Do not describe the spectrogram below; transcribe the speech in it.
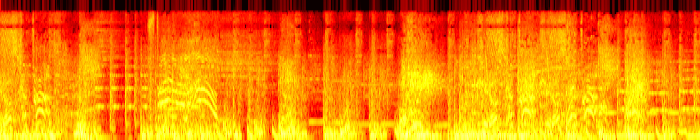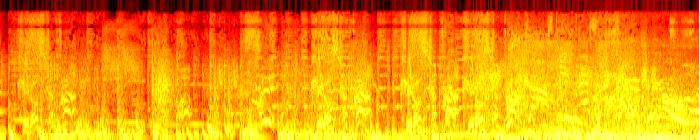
クロスカッタークロスカッタークロスカッタークロスカッターせいクロスカッタークロスカッタークロスカッター KO!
